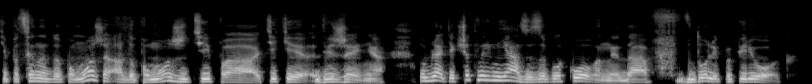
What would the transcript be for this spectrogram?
Типу, це не допоможе, а допоможе, типа, тільки движення. Ну, блядь, якщо твої м'язи заблоковані да, вдолі поперек,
